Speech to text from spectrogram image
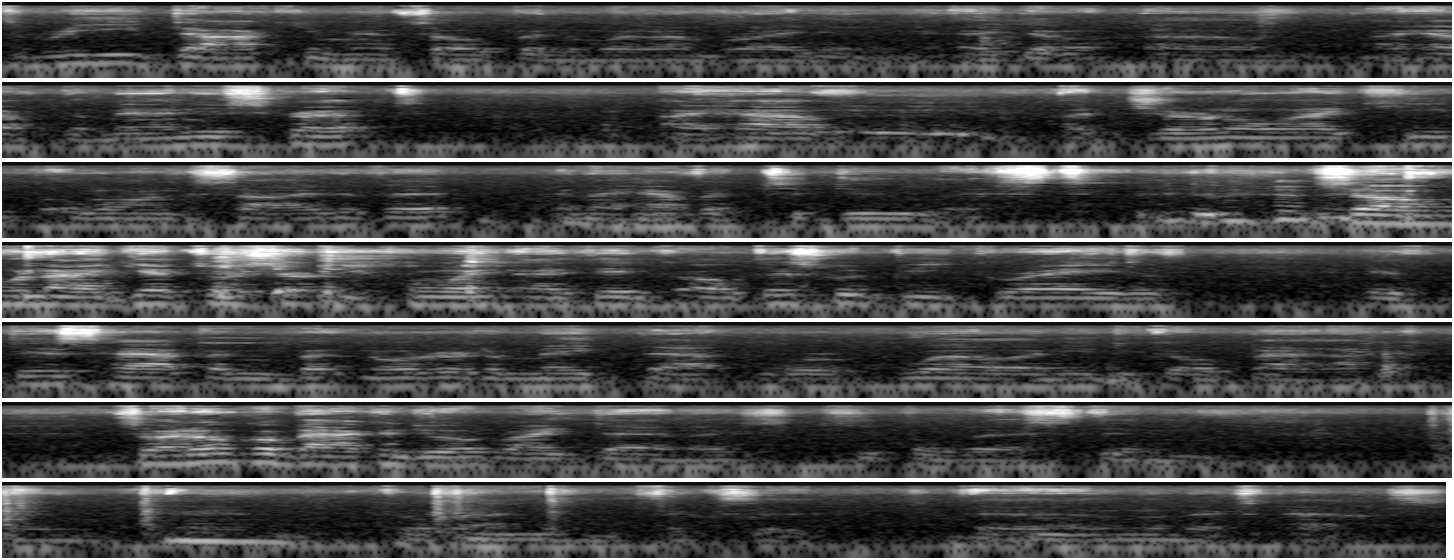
three documents open when I'm writing. I don't, I have the manuscript, I have a journal I keep alongside of it, and I have a to-do list. So when I get to a certain point, I think, oh, this would be great if, if this happened, but in order to make that work well, I need to go back. So I don't go back and do it right then, I just keep a list and, and, and go back and fix it, uh, in the next pass.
